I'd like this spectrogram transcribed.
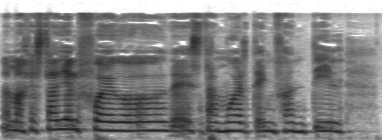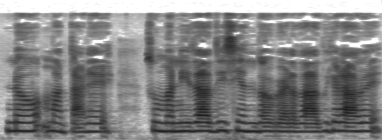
La majestad y el fuego de esta muerte infantil no mataré, su humanidad diciendo verdad grave,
